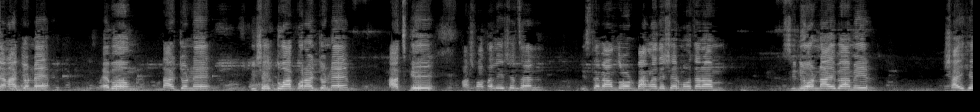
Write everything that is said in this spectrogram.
জানার জন্য, এবং তার জন্য বিশেষ দোয়া করার জন্য আজকে হাসপাতালে এসেছেন ইসলামী আন্দোলন বাংলাদেশের মহতারাম সিনিয়র নায়েব আমির, শাইখে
